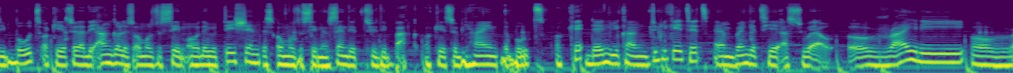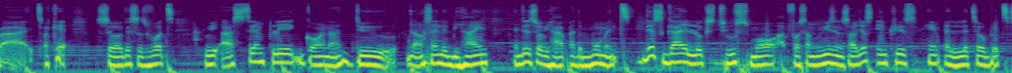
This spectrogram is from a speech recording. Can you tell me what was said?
the boat okay so that the angle is almost the same or the rotation is almost the same and send it to the back. Okay so behind the boat okay then you can duplicate it and bring it here as well. Alrighty all right okay so this is what we are simply gonna do. Now send it behind and this is what we have at the moment. This guy looks too small for some reason so i'll just increase him a little bit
